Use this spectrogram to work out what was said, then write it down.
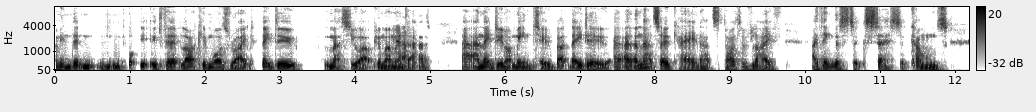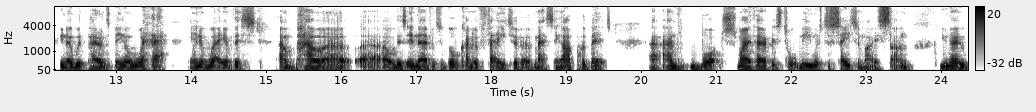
I mean, the, Philip Larkin was right. They do mess you up, your mum yeah. and dad, and they do not mean to, but they do, and that's okay. That's part of life. I think the success that comes, you know, with parents being aware in a way of this um, power uh, or this inevitable kind of fate of, of messing up a bit. And what my therapist taught me was to say to my son, you know,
